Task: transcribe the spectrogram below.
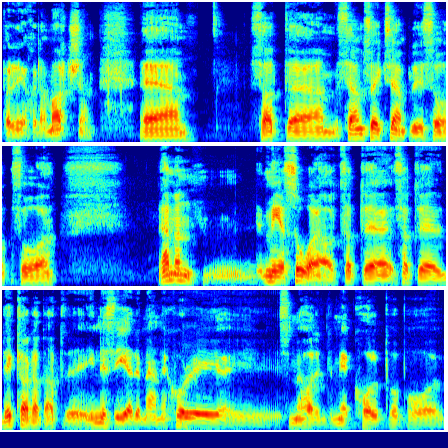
på den enskilda matchen. Eh, så att eh, sen så exempelvis så, så Nej men mer så då. Så att, eh, så att eh, det är klart att, att initierade människor är, som har lite mer koll på, på,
